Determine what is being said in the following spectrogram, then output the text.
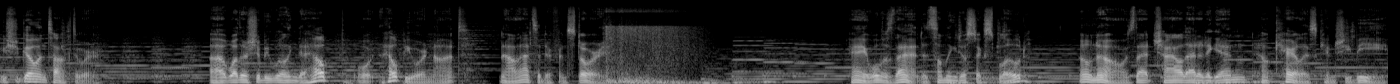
You should go and talk to her. Uh, whether she'll be willing to help or help you or not, now that's a different story. Hey, what was that? Did something just explode? Oh no, is that child at it again? How careless can she be?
